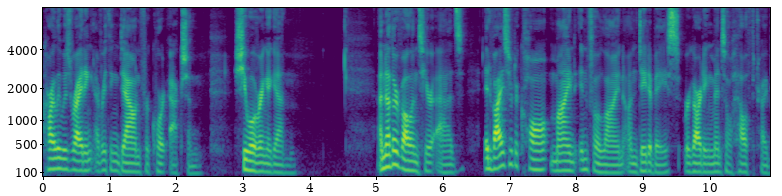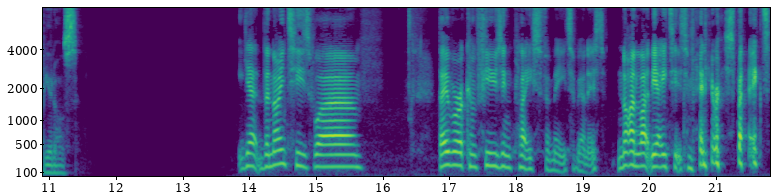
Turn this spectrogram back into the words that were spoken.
Carly was writing everything down for court action. She will ring again. Another volunteer adds advise her to call Mind Info Line on database regarding mental health tribunals. Yeah, the 90s were they were a confusing place for me, to be honest. Not unlike the 80s in many respects.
